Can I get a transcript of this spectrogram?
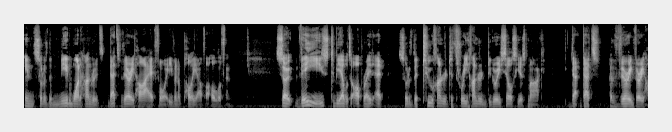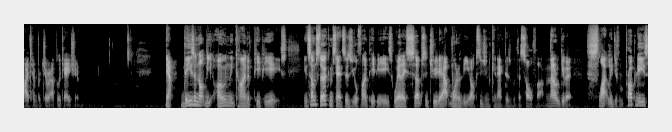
in sort of the mid 100s, that's very high for even a polyalpha olefin. So these to be able to operate at sort of the 200 to 300 degrees Celsius mark, that that's a very, very high temperature application. Now, these are not the only kind of PPEs. In some circumstances, you'll find PPEs where they substitute out one of the oxygen connectors with a sulfur, and that'll give it slightly different properties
